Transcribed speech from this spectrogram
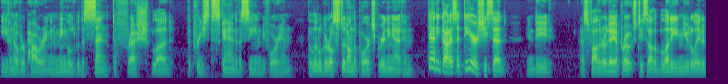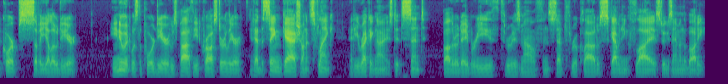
even overpowering, and mingled with the scent of fresh blood. The priest scanned the scene before him. The little girl stood on the porch, grinning at him. Daddy got us a deer, she said. Indeed. As Father O'Day approached, he saw the bloody, mutilated corpse of a yellow deer. He knew it was the poor deer whose path he had crossed earlier. It had the same gash on its flank, and he recognized its scent. Father O'Day breathed through his mouth and stepped through a cloud of scavenging flies to examine the body.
